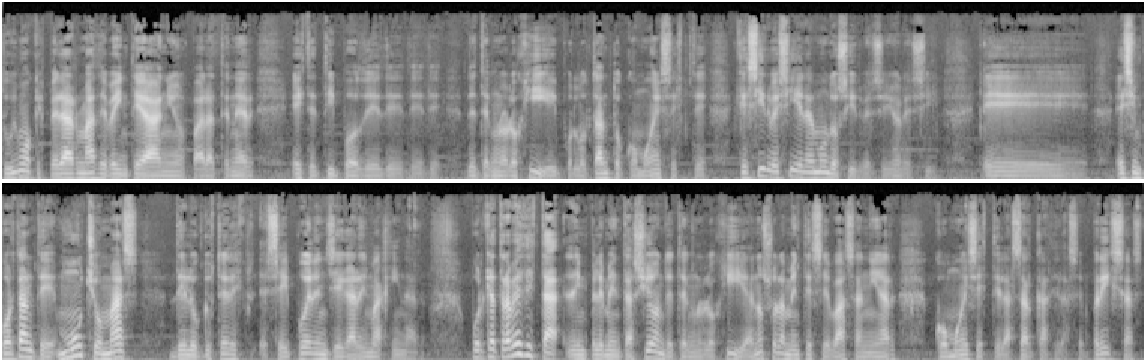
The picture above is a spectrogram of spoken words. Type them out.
tuvimos que esperar más de 20 años para tener este tipo de, tecnología y por lo tanto como es este, que sirve, sí, en el mundo sirve, señores, sí. Eh, es importante, mucho más de lo que ustedes se pueden llegar a imaginar. Porque a través de esta implementación de tecnología no solamente se va a sanear como es este, las arcas de las empresas,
